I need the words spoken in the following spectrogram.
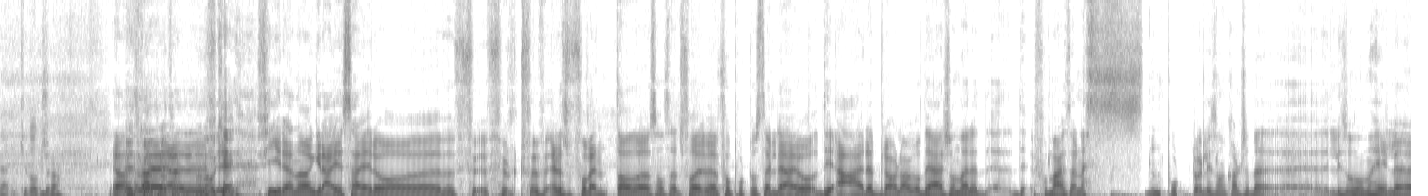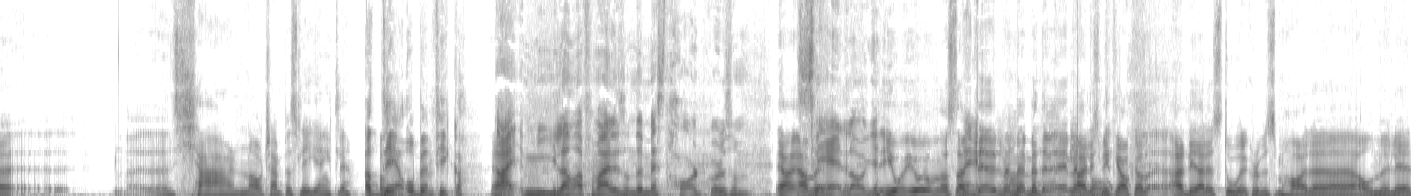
Ja, ikke Dolce. Bra. Ja, Jeg vet ikke hva jeg nei, men ok. f- 4-1 er en grei seier og fullt Eller forventa sånn sett for, for Portos del. Det er jo De er et bra lag, og det er sånn der, det- For meg så er nesten Porto liksom kanskje det, liksom sånn hele eh, kjernen av Champions League, egentlig. Ja, det og Benfica. Nei, Milan er for meg liksom det mest hardcore som Ja, C-laget. Jo, jo, men, altså, det, det, men, men, men, det, er liksom ikke akkurat Er de der store klubbene som har uh, alle mulige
